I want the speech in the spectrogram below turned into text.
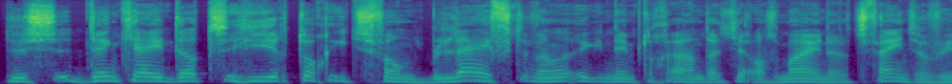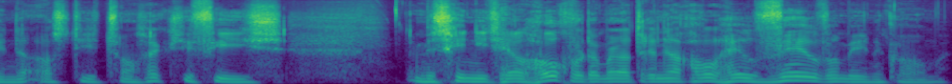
Dus denk jij dat hier toch iets van blijft? Want ik neem toch aan dat je als miner het fijn zou vinden als die transactiefees misschien niet heel hoog worden, maar dat er in ieder geval heel veel van binnenkomen.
